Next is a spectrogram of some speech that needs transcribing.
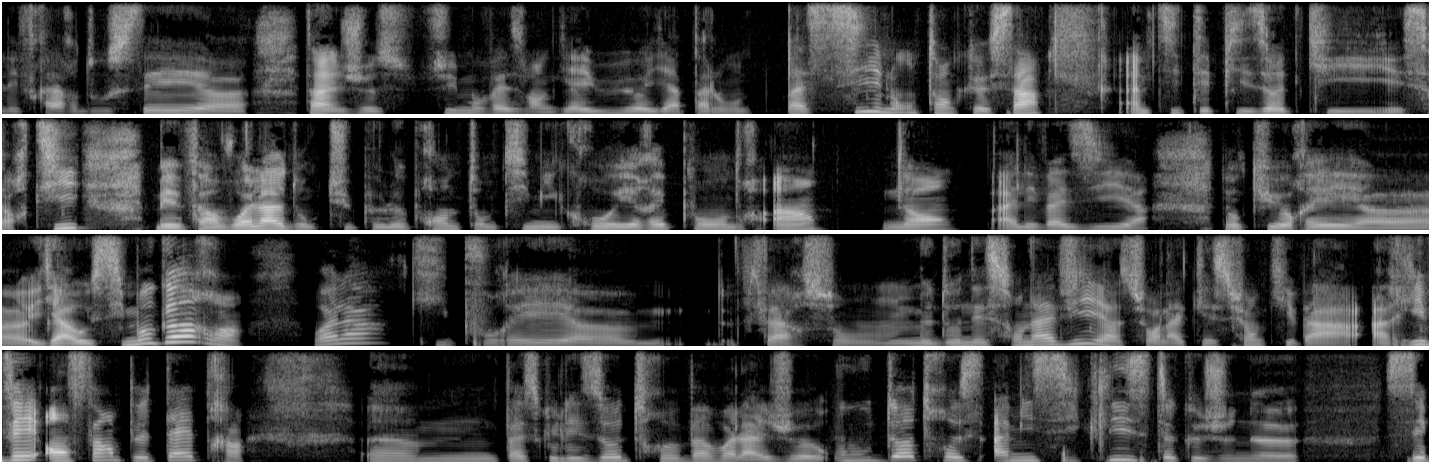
les frères Doucet, enfin, je suis mauvaise langue. Il y a eu, il y a pas long pas si longtemps que ça, un petit épisode qui est sorti, mais enfin voilà, donc tu peux le prendre ton petit micro et répondre, hein? Non? Allez, vas-y, heu, donc il y aurait, il y a aussi Mogor, voilà, qui pourrait, faire son me donner son avis, hein, sur la question qui va arriver enfin peut-être, parce que les autres, bah, voilà, ou d'autres amis cyclistes que je ne sais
